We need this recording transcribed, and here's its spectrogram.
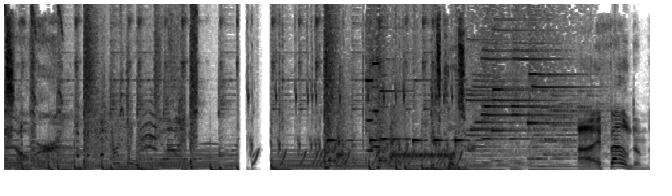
It's over. It's closer. I found him.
